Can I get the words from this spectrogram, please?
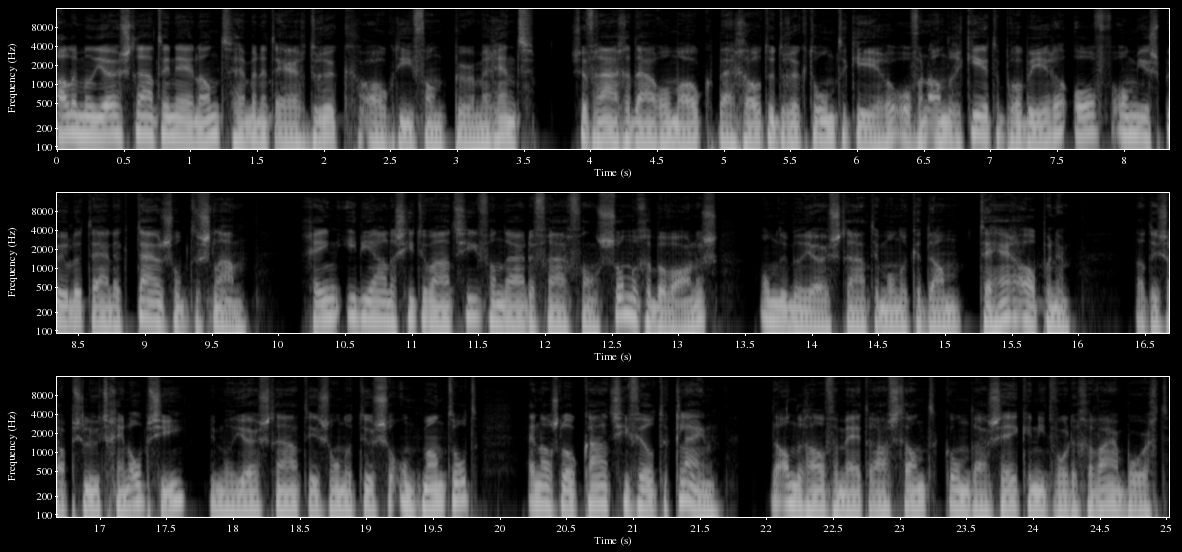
Alle milieustraten in Nederland hebben het erg druk, ook die van Purmerend. Ze vragen daarom ook bij grote drukte om te keren of een andere keer te proberen of om je spullen tijdelijk thuis op te slaan. Geen ideale situatie, vandaar de vraag van sommige bewoners om de Milieustraat in Monnikendam te heropenen. Dat is absoluut geen optie. De Milieustraat is ondertussen ontmanteld en als locatie veel te klein. De anderhalve meter afstand kon daar zeker niet worden gewaarborgd.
